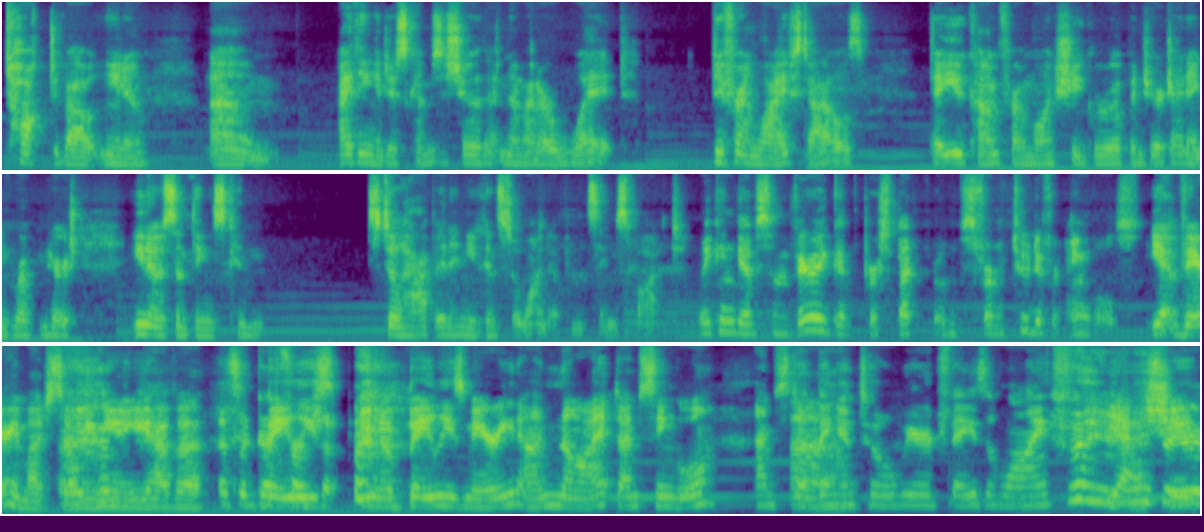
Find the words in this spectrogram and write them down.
talked about, you know. Um, I think it just comes to show that no matter what different lifestyles that you come from, like she grew up in church, I didn't grow up in church, you know, some things can still happen and you can still wind up in the same spot. we can give some very good perspectives from two different angles. Yeah, very much so. you know, you have a It's a good Bailey's, friendship. you know, Bailey's married. I'm not. I'm single. I'm stepping uh, into a weird phase of life. Yeah, she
